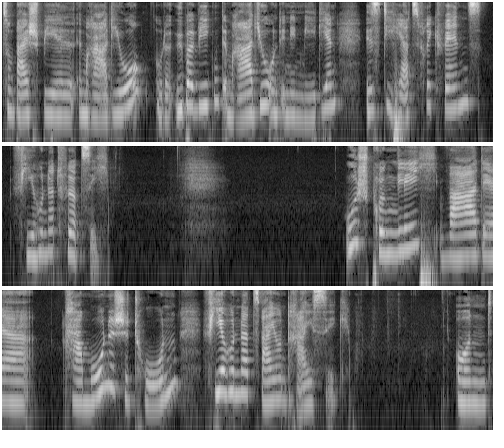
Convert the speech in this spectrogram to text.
zum Beispiel im Radio oder überwiegend im Radio und in den Medien, ist die Herzfrequenz 440. Ursprünglich war der harmonische Ton 432. Und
